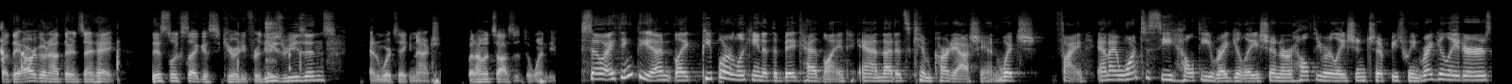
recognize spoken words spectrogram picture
But they are going out there and saying, hey, this looks like a security for these reasons, and we're taking action. But I'm going to toss it to Wendy. So I think the end, like people are looking at the big headline and that it's Kim Kardashian, which fine. And I want to see healthy regulation or healthy relationship between regulators,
